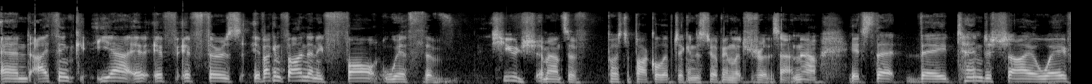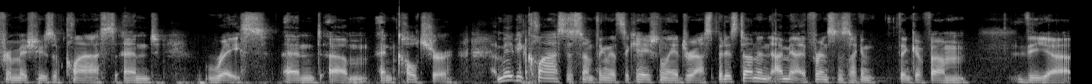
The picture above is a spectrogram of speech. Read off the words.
and I think, yeah, if if there's if I can find any fault with the huge amounts of post-apocalyptic and dystopian literature that's out now, it's that they tend to shy away from issues of class and race and um, and culture. Maybe class is something that's occasionally addressed, but it's done in. I mean, for instance, I can think of. Um, the uh,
